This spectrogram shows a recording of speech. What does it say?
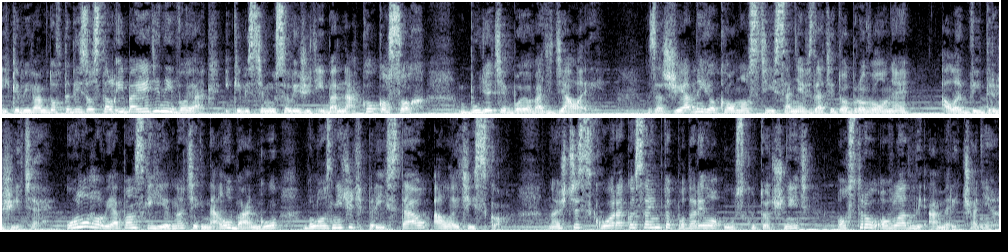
I keby vám dovtedy zostal iba jediný vojak, i keby ste museli žiť iba na kokosoch, budete bojovať ďalej. Za žiadnych okolností sa nevzdáte dobrovoľne, ale vydržíte. Úlohou japonských jednotiek na Lubangu bolo zničiť prístav a letisko. No ešte skôr, ako sa im to podarilo uskutočniť, ostrov ovládli Američania.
